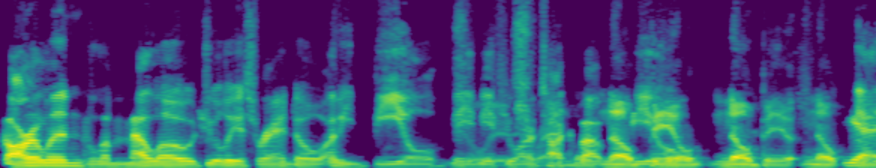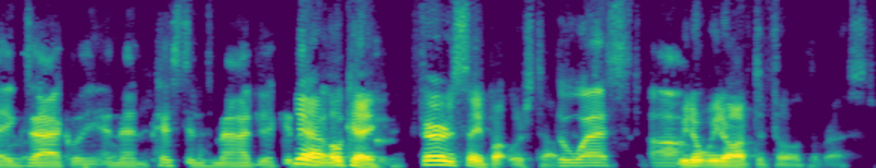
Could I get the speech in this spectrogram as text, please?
Garland, LaMelo, Julius Randle. I mean Beal, maybe if you want to talk about no Beal. Beal, no Beal, no. Yeah, no, no, no, exactly. no, And then Pistons, Magic. And yeah, then you look at okay, fair to say Butler's top. The, the West. Um, we don't we don't have to fill out the rest.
